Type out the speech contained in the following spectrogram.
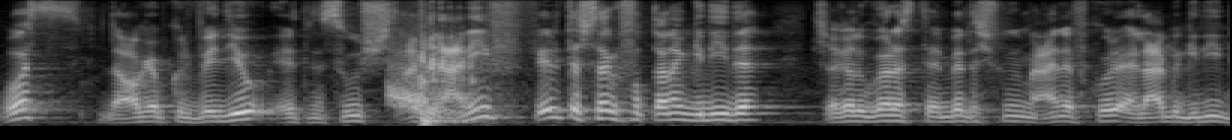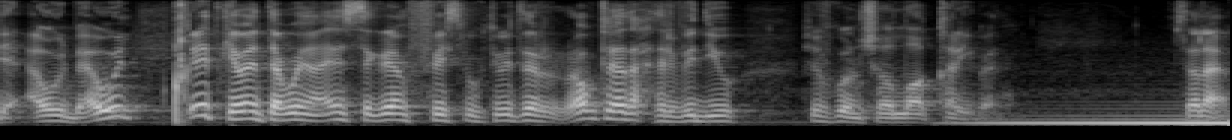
وبس لو عجبكم الفيديو يا ريت تنسوش تعليق العنيف يا ريت تشتركوا في القناة الجديدة. شغلوا جرس التنبيهات عشان تكونوا معانا في كل الالعاب الجديده أول بأول. يا ريت كمان تتابعونا على انستجرام فيسبوك تويتر رابط تحت الفيديو. اشوفكم إن شاء الله قريبا. سلام.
